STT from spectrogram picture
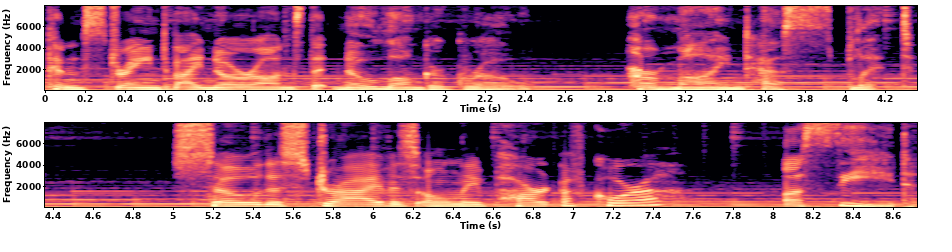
constrained by neurons that no longer grow. Her mind has split. So this drive is only part of Cora? A seed.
